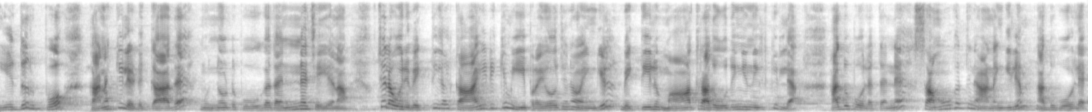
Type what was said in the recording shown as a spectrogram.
എതിർപ്പോ കണക്കിലെടുക്കാതെ മുന്നോട്ട് പോവുക തന്നെ ചെയ്യണം. ചില ഒരു വ്യക്തികൾക്കായിരിക്കും ഈ പ്രയോജനമെങ്കിൽ വ്യക്തിയിൽ മാത്രം അത് ഒതുങ്ങി നിൽക്കില്ല. അതുപോലെ തന്നെ സമൂഹത്തിനാണെങ്കിലും അതുപോലെ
